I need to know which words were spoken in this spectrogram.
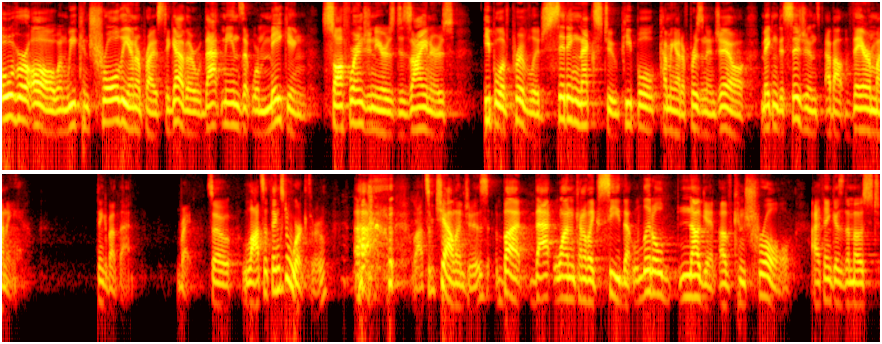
overall, when we control the enterprise together, that means that we're making software engineers, designers, people of privilege sitting next to people coming out of prison and jail making decisions about their money. Think about that. Right. So, lots of things to work through. Uh, lots of challenges, but that one kind of like seed, that little nugget of control, I think is the most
